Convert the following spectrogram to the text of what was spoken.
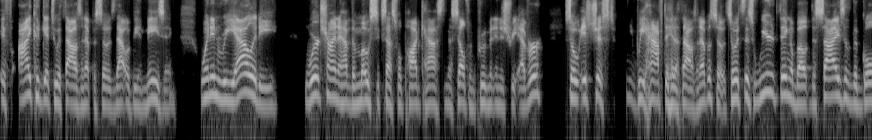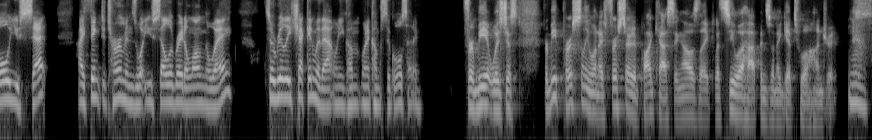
if I could get to a thousand episodes, that would be amazing. When in reality, we're trying to have the most successful podcast in the self improvement industry ever. So it's just, we have to hit a thousand episodes. So it's this weird thing about the size of the goal you set, I think determines what you celebrate along the way. So really check in with that when you come, when it comes to goal setting. For me, it was just, for me personally, when I first started podcasting, I was like, let's see what happens when I get to a hundred. Mm.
